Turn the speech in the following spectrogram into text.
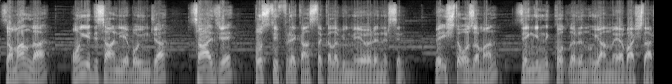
Zamanla 17 saniye boyunca sadece pozitif frekansta kalabilmeyi öğrenirsin. Ve işte o zaman zenginlik kodların uyanmaya başlar.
